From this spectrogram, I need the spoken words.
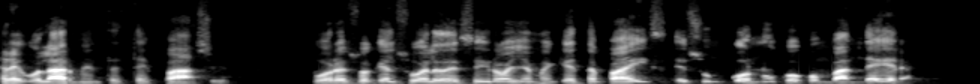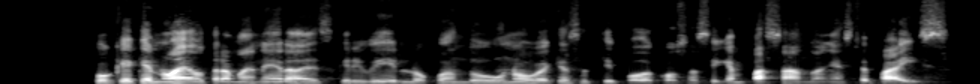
regularmente este espacio. Por eso es que él suele decir, óyeme, que este país es un conuco con bandera, porque es que no hay otra manera de escribirlo cuando uno ve que ese tipo de cosas siguen pasando en este país.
